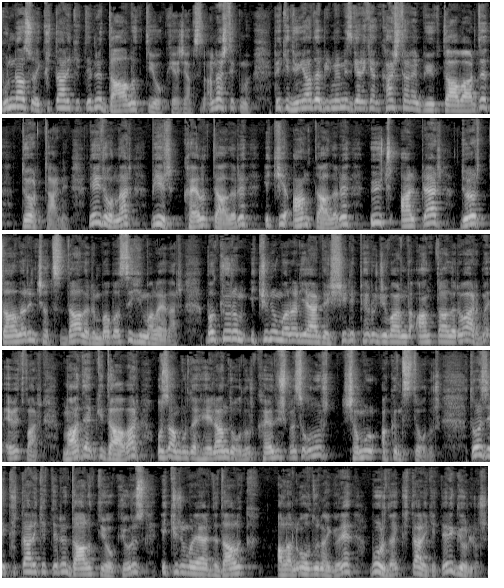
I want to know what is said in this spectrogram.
Bundan sonra kütle hareketlerini dağlık diye okuyacaksın. Anlaştık mı? Peki dünyada bilmemiz gereken kaç tane büyük dağ vardı? Dört tane. Neydi onlar? Bir, kayalık dağları. iki Ant dağları. Üç, Alpler. Dört, dağların çatısı. Dağların babası Himalayalar. Bakıyorum iki numaralı yerde Şili, Peru civarında Ant dağları var mı? Evet var. Madem ki dağ var o zaman burada heyelan da olur, kaya düşmesi olur, çamur akıntısı da olur. Dolayısıyla kütle hareketlerini dağlık diye okuyoruz. İki numaralı yerde dağlık alan olduğuna göre burada kütle hareketleri görülür.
